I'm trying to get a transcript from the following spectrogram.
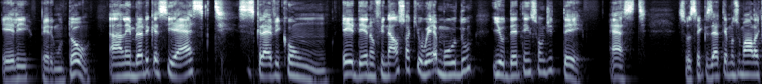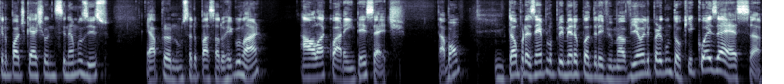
ele perguntou. Ah, lembrando que esse asked se escreve com ED no final, só que o E é mudo e o D tem som de T. Asked. Se você quiser, temos uma aula aqui no podcast onde ensinamos isso. É a pronúncia do passado regular. Aula 47. Tá bom? Então, por exemplo, primeiro quando ele viu meu avião, ele perguntou: Que coisa é essa?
